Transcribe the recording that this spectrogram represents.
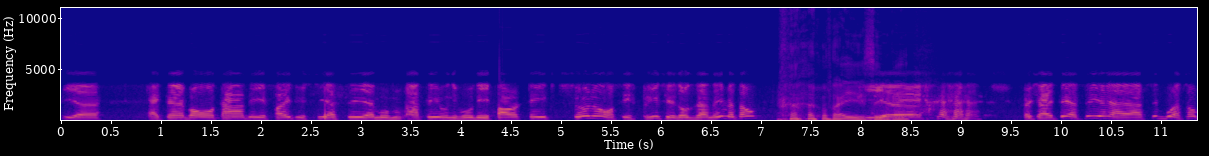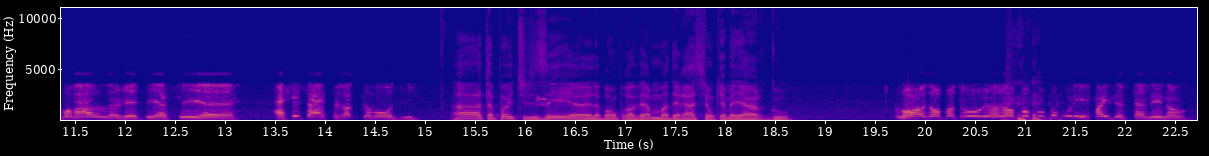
Puis, euh, ça a été un bon temps des fêtes aussi assez euh, mouvementé au niveau des parties et tout ça. Là. On s'est repris ces autres années, mettons. oui, c'est vrai. euh, fait que ça a été assez, euh, assez boisson pas mal. J'ai été assez, assez sa trotte, comme on dit. Ah, t'as pas utilisé euh, le bon proverbe modération qui a meilleur goût. Ouais, non, pas trop. Non, pas, pas- pas pour les fêtes de cette année, non.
